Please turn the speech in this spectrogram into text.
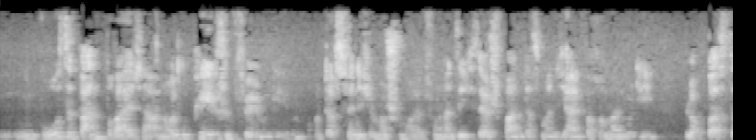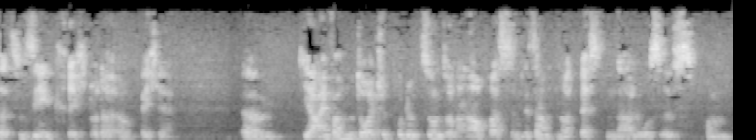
eine große Bandbreite an europäischen Filmen geben. Und das finde ich immer schon mal schon an sich sehr spannend, dass man nicht einfach immer nur die Blockbuster zu sehen kriegt oder irgendwelche, ähm, ja, einfach nur deutsche Produktionen, sondern auch was im gesamten Nordwesten da los ist, vom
